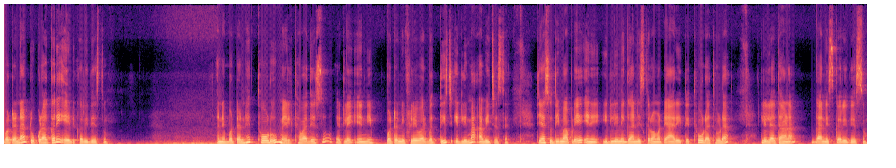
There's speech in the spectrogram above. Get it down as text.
બટરના ટુકડા કરી એડ કરી દઈશું અને બટરને થોડું મેલ્ટ થવા દેશું, એટલે એની બટરની ફ્લેવર બધી જ ઇડલીમાં આવી જશે. ત્યાં સુધીમાં આપણે એને ઇડલીને ગાર્નિશ કરવા માટે આ રીતે થોડા થોડા લીલા ધાણા ગાર્નિશ કરી દેશું.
